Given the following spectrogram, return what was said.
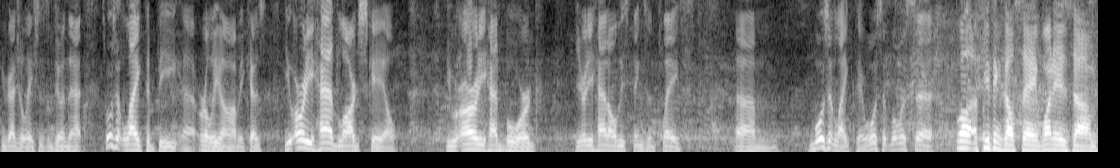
congratulations on doing that. So what was it like to be uh, early on? Because you already had large scale, you already had Borg, you already had all these things in place. Um, what was it like there? What was it, what was, uh, Well, a few things I'll say. One is um,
